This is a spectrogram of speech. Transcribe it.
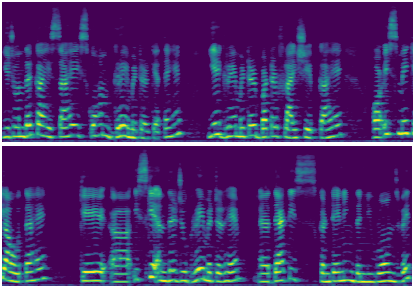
ये जो अंदर का हिस्सा है, इसको हम ग्रे मीटर कहते हैं। ये ग्रे मीटर बटरफ्लाई शेप का है। और इसमें क्या होता है कि इसके अंदर जो ग्रे मीटर है that is containing the neurons with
